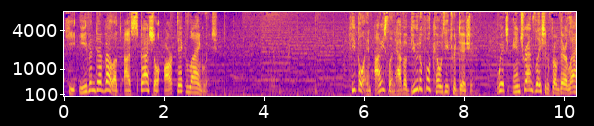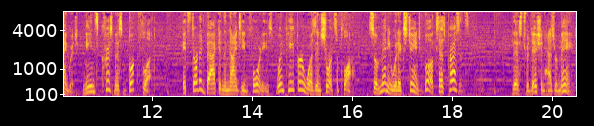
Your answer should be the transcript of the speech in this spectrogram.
He even developed a special Arctic language. People in Iceland have a beautiful cozy tradition, which, in translation from their language, means Christmas book flood. It started back in the 1940s when paper was in short supply, so many would exchange books as presents. This tradition has remained,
